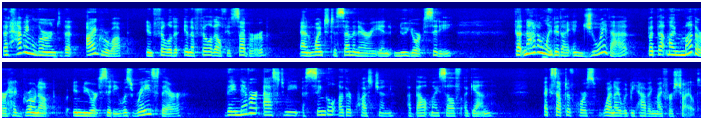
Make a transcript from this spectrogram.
that having learned that I grew up in, in a Philadelphia suburb and went to seminary in New York City, that not only did I enjoy that, but that my mother had grown up in New York City, was raised there, they never asked me a single other question about myself again, except, of course, when I would be having my first child.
